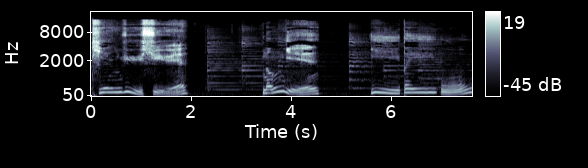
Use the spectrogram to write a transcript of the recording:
天欲雪，能饮一杯无？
